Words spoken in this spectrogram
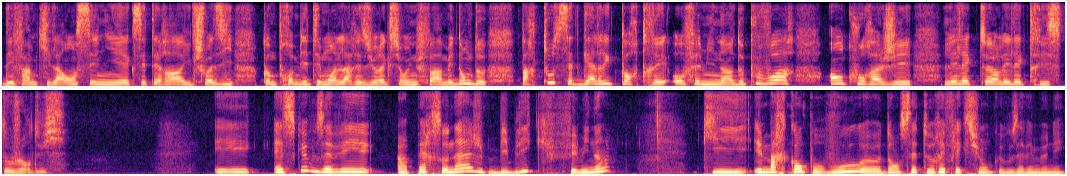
des femmes qu'il a enseignées, etc. Il choisit comme premier témoin de la résurrection une femme. Et donc, par toute cette galerie de portraits au féminin, de pouvoir encourager les lecteurs, les lectrices d'aujourd'hui. Et est-ce que vous avez un personnage biblique féminin qui est marquant pour vous euh, dans cette réflexion que vous avez menée?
